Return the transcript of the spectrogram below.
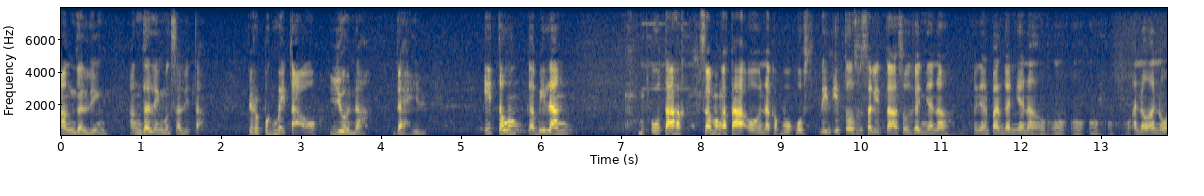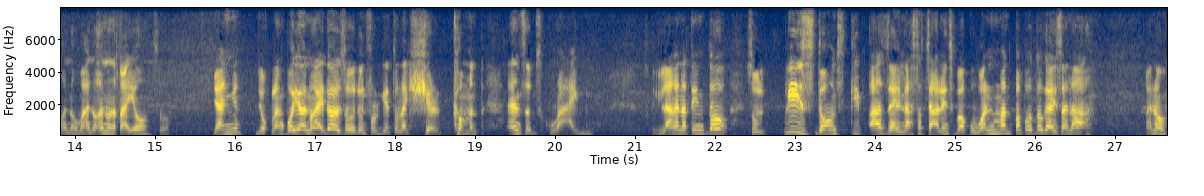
ang galing. Ang galing magsalita. Pero pag may tao, yun na. Dahil itong kabilang utak sa mga tao nakapokus din ito sa salita. So, ganyan na. Ganyan, parang ganyan na. Oh, oh, oh, oh, oh. Ano, ano, ano, ano, ano na tayo. So, yan yun. Joke lang po yun mga idol. So, don't forget to like, share, comment, and subscribe. So, kailangan natin to. So, please don't skip us dahil nasa challenge pa ako. One month pa po to guys. Sana, ano,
